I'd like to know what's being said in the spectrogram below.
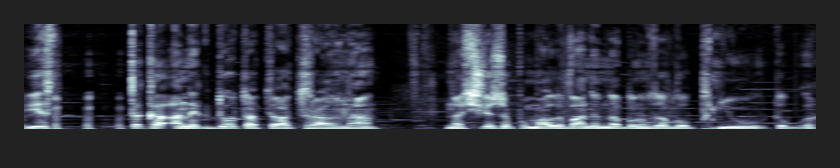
Jest taka anegdota teatralna. Na świeżo pomalowanym na brązowo pniu, to był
